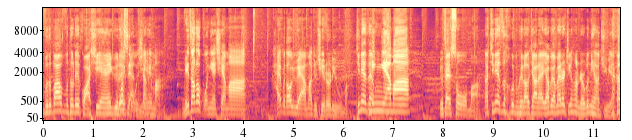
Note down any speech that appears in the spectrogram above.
屋头把屋头的挂咸鱼来我是这样想的嘛，没找到过年前嘛，开不到源嘛，就节点流嘛。今年在明年嘛，又再说嘛。那今年子回不回老家呢？要不要买点金项链稳定下局面？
